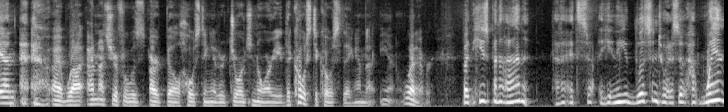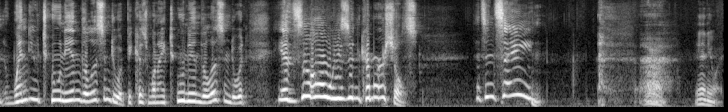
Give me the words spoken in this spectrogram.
And uh, well, I'm not sure if it was Art Bell hosting it or George Noory, the coast to coast thing. I'm not, you know, whatever. But he's been on it, and it's and he listened to it. I said, when when do you tune in to listen to it? Because when I tune in to listen to it, it's always in commercials. That's insane. anyway.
